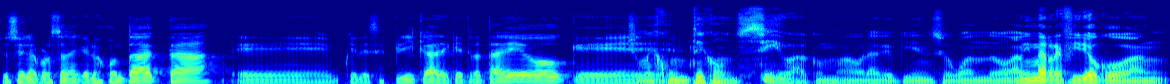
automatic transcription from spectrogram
yo soy la persona que los contacta, eh, que les explica de qué trata EO, que... Yo me junté con Seba, como ahora que pienso, cuando... A mí me refirió Kogan.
